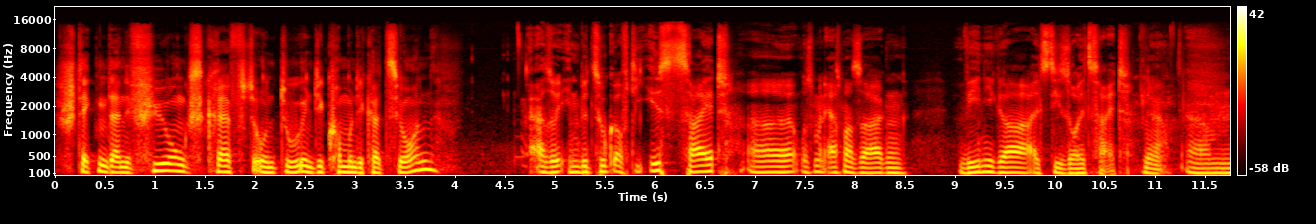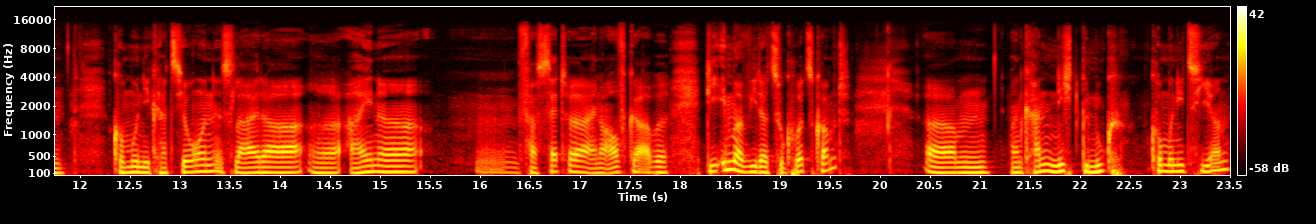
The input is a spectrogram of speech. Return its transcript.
stecken deine Führungskräfte und du in die Kommunikation? Also in Bezug auf die Ist-Zeit äh, muss man erstmal sagen, weniger als die Sollzeit. Ja. Ähm, Kommunikation ist leider äh, eine äh, Facette, eine Aufgabe, die immer wieder zu kurz kommt. Ähm, man kann nicht genug kommunizieren.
